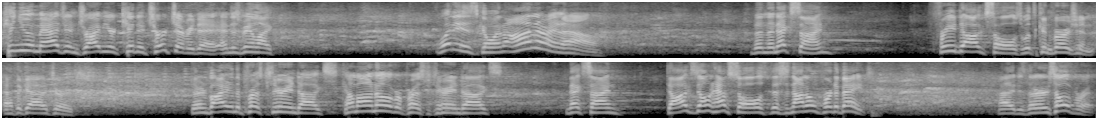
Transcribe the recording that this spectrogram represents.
Can you imagine driving your kid to church every day and just being like, what is going on right now? Then the next sign free dog souls with conversion at the Catholic Church. They're inviting the Presbyterian dogs. Come on over, Presbyterian dogs. Next sign dogs don't have souls. This is not open for debate. Uh, they're just over it.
